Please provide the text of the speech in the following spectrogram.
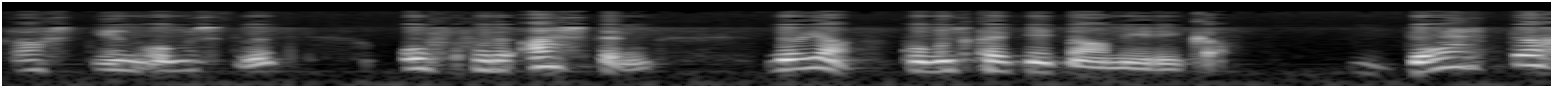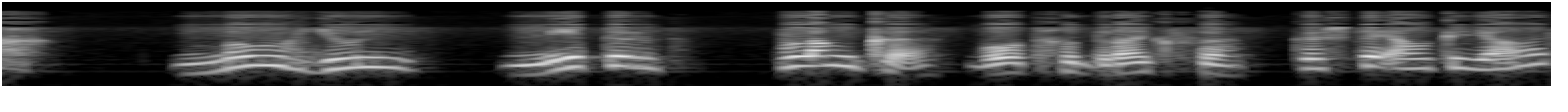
grafsteen omstoot of verasting. Nou ja, kom ons kyk net na Amerika. 30 miljoen meter planke word gebruik vir kuste elke jaar.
